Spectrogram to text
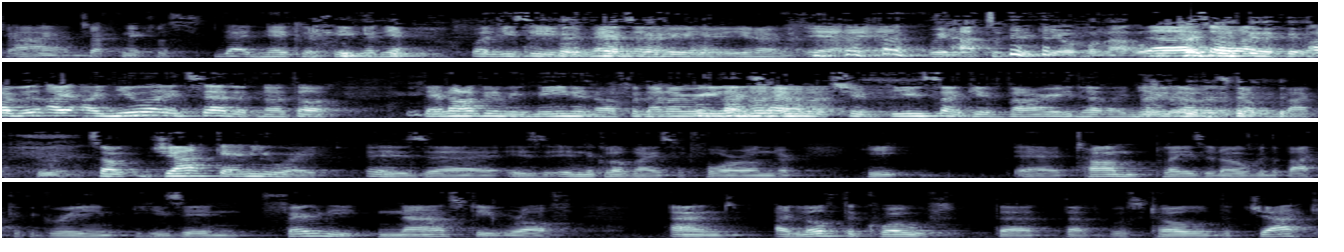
Jack, Um, Jack Nicholas. Uh, Nicholas even, yeah. Well, you see, it depends on who you, you know. Yeah, yeah. We had to pick you up on that one. No, that's all right. I, I, I knew I had said it, and I thought they're not going to be mean enough. And then I realised how much abuse I give Barry that I knew that was coming back. So Jack anyway is uh, is in the clubhouse at four under. He uh, Tom plays it over the back of the green. He's in fairly nasty rough, and I love the quote that that was told that Jack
